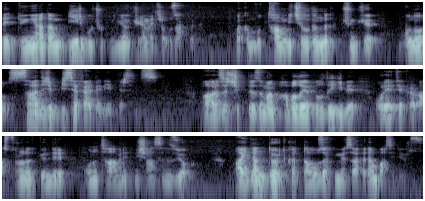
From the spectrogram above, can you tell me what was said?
ve dünyadan 1,5 milyon kilometre uzaklık. Bakın bu tam bir çılgınlık çünkü bunu sadece bir sefer deneyebilirsiniz. Arıza çıktığı zaman Hubble'a yapıldığı gibi oraya tekrar astronot gönderip onu tamir etme şansınız yok. Aydan 4 kat daha uzak bir mesafeden bahsediyoruz.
